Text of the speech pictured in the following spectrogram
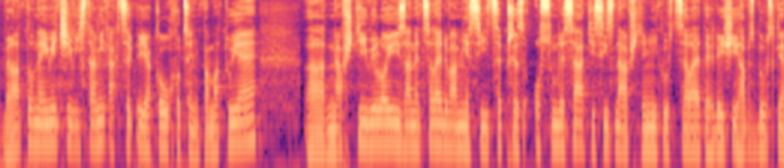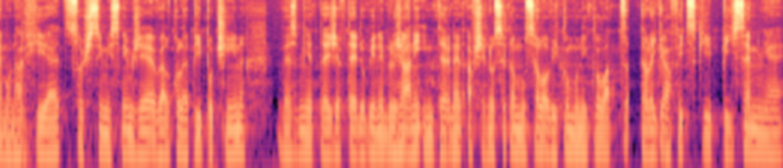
Byla to největší výstavní akce, jakou Choceň pamatuje. Navštívilo ji za necelé dva měsíce přes 80 tisíc návštěvníků z celé tehdejší Habsburské monarchie, což si myslím, že je velkolepý počín. Vezměte, že v té době nebyl žádný internet a všechno se to muselo vykomunikovat telegraficky, písemně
